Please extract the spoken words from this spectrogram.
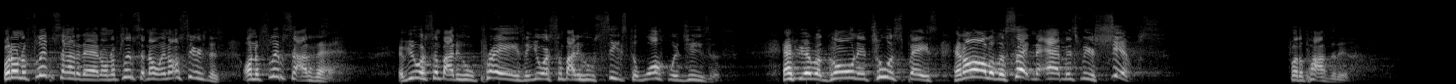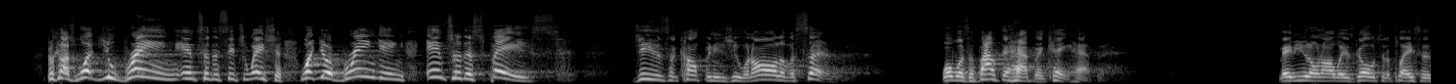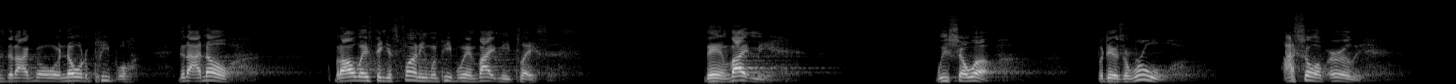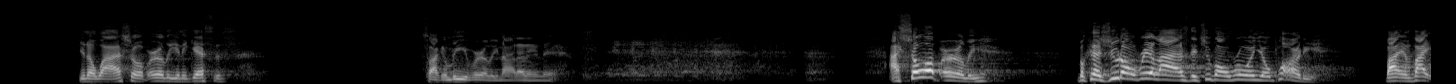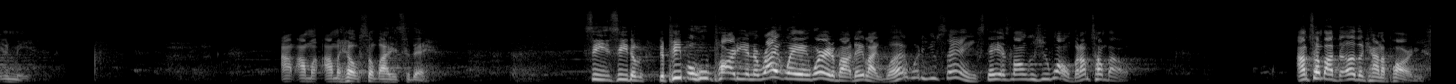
but on the flip side of that, on the flip side, no, in all seriousness, on the flip side of that, if you are somebody who prays and you are somebody who seeks to walk with Jesus, have you ever gone into a space and all of a sudden the atmosphere shifts for the positive? Because what you bring into the situation, what you're bringing into the space, Jesus accompanies you, and all of a sudden, what was about to happen can't happen. Maybe you don't always go to the places that I go or know the people that I know, but I always think it's funny when people invite me places. They invite me, we show up, but there's a rule. I show up early. You know why I show up early? Any guesses? So I can leave early. Nah, that ain't there. I show up early because you don't realize that you're going to ruin your party by inviting me. I'm, I'm going to help somebody today. See, see the, the people who party in the right way ain't worried about. They like, what? What are you saying? Stay as long as you want. But I'm talking about, I'm talking about the other kind of parties.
